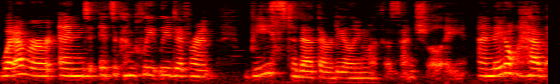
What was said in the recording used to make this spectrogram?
whatever and it's a completely different beast that they're dealing with essentially and they don't have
